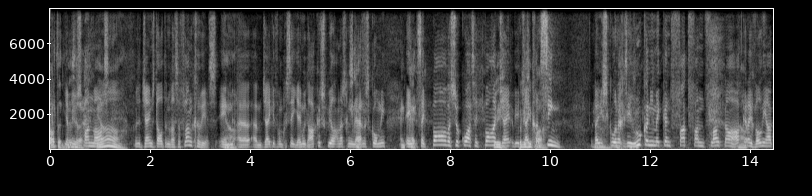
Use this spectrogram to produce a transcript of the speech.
Dalton, ja, dis my reg. spanmaats. Ja. James Dalton was 'n flank gewees en Ja. uh, um, Jake het vir hom gesê jy moet hakker speel anders gaan jy nêrens kom nie. En En, kyk. sy pa was so kwaad, sy pa Polisie- Jake, Jake gaan sien by die skool en gesê hoe kan jy my kind vat van flank na hakker hy wil nie hak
